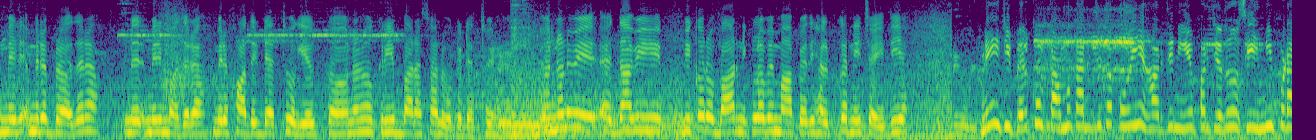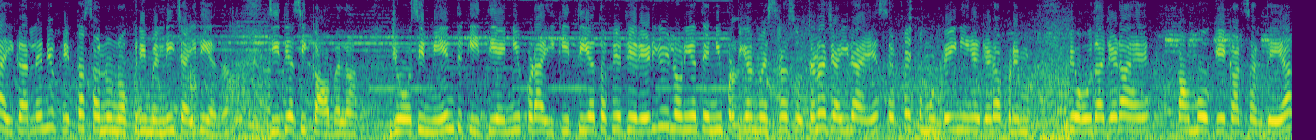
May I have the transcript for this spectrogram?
ਮੇਰੇ ਮੇਰੇ ਬ੍ਰਦਰ ਆ, ਮੇ- ਮੇਰੀ ਮਦਰ ਆ, ਮੇਰੇ ਫਾਦਰ ਦੀ ਡੈਥ ਹੋ ਗਈ ਉਹਨਾਂ ਨੂੰ ਕਰੀਬ 12 ਸਾਲ ਹੋ ਗਏ ਡੈਥ ਹੋਈ ਨੂੰ। ਉਹਨਾਂ ਨੂੰ ਵੀ ਇਦਾਂ ਵੀ ਵੀ ਘਰੋਂ ਬਾਹਰ ਨਿਕਲੋ, ਵੀ ਮਾਪਿਆਂ ਦੀ ਹੈਲਪ ਕਰਨੀ ਚਾਹੀਦੀ ਆ। ਨਹੀਂ ਜੀ, ਬਿਲਕੁਲ ਕੰਮ ਕਰਨ 'ਚ ਤਾਂ ਕੋਈ ਹਰਜ ਨਹੀਂ ਹੈ, ਪਰ ਜਦੋਂ ਅਸੀਂ ਇੰਨੀ ਪੜ੍ਹਾਈ ਕਰ ਲੈਂਦੇ ਹਾਂ, ਫਿਰ ਤਾਂ ਸਾਨੂੰ ਨੌਕਰੀ ਮਿਲਣੀ ਚਾਹੀਦੀ ਹੈ ਨਾ। ਜਿਹਦੇ ਅਸੀਂ ਕਾਬਲ ਆ ਜੋ ਅਸੀਂ ਮਿਹਨਤ ਕੀਤੀ ਹੈ, ਇੰਨੀ ਪੜ੍ਹਾਈ ਕੀਤੀ ਹੈ, ਤਾਂ ਫਿਰ ਜੇ ਰੇਡੀਓ ਹੀ ਲਾਉਣੀ ਹੈ ਤੇ ਇੰਨੀ ਪੱਟੀਆਂ ਨੂੰ ਇਸ ਤਰ੍ਹਾਂ ਸੋਚਣਾ ਚਾਹੀਦਾ ਹੈ। ਸਿਰਫ ਇੱਕ ਮੁੰਡਾ ਹੀ ਨਹੀਂ ਹੈ ਜਿਹੜਾ ਆਪਣੇ ਪਿਓ ਦਾ ਜਿਹੜਾ ਹੈ, ਕੰਮ ਉਹ ਅੱਗੇ ਕਰ ਸਕਦੇ ਆ।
